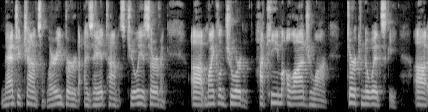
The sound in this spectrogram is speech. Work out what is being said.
Magic Johnson, Larry Bird, Isiah Thomas, Julius Erving, uh, Michael Jordan, Hakeem Olajuwon, Dirk Nowitzki, uh,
